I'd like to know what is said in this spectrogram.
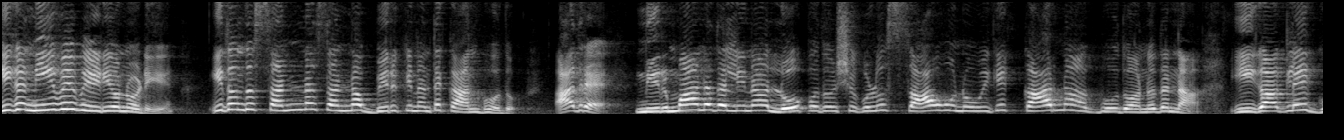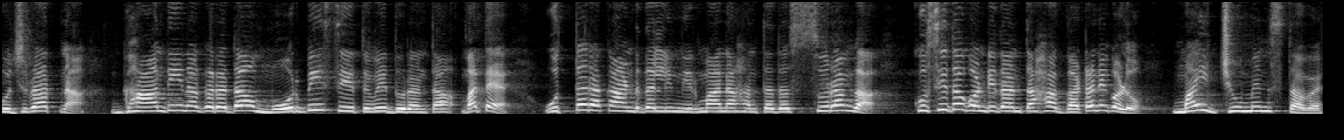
ಈಗ ನೀವೇ ವಿಡಿಯೋ ನೋಡಿ. ಇದೊಂದು ಸಣ್ಣ ಸಣ್ಣ ಬಿರುಕಿನಂತೆ ಕಾಣಬಹುದು ಆದರೆ ನಿರ್ಮಾಣದಲ್ಲಿನ ಲೋಪದೋಷಗಳು ಸಾವು ನೋವಿಗೆ ಕಾರಣ ಆಗಬಹುದು ಅನ್ನೋದನ್ನ ಈಗಾಗಲೇ ಗುಜರಾತ್ನ ಗಾಂಧಿನಗರದ ಮೋರ್ಬಿ ಸೇತುವೆ ದುರಂತ ಮತ್ತೆ ಉತ್ತರಾಖಂಡದಲ್ಲಿ ನಿರ್ಮಾಣ ಹಂತದ ಸುರಂಗ ಕುಸಿತಗೊಂಡಿದಂತಹ ಘಟನೆಗಳು ಮೈ ಜುಮೆನ್ಸ್ತವೆ.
